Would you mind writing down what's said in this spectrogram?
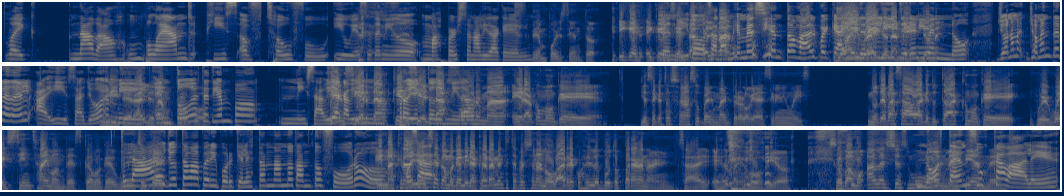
Like... Nada, un bland piece of tofu y hubiese tenido más personalidad que él. 100%. Y que, y que en Bendito, cierta o sea, forma... también me siento mal porque I Right, right, literally yo también, didn't yo even me- know. Yo no me, yo me enteré de él ahí, o sea, yo en mi, yo en todo este tiempo ni que sabía que, en había cierta, un que en proyecto cierta dignidad. forma era como que yo sé que esto suena súper mal pero lo voy a decir anyways ¿no te pasaba que tú estabas como que we're wasting time on this? como que Claro, get- yo estaba, pero ¿y por qué le están dando tanto foro? y más que nada O yo sea, decía como que mira claramente esta persona no va a recoger los votos para ganar o sea es, es obvio so vamos a let's just move no on ¿me está en sus cabales.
